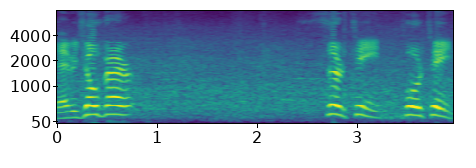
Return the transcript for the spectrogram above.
Service over. 13, 14.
